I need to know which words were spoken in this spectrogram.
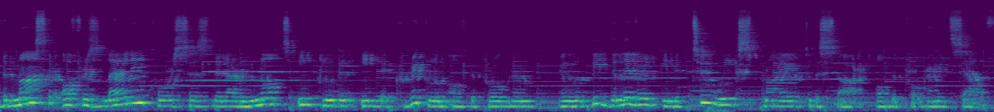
the Master offers leveling courses that are not included in the curriculum of the program and will be delivered in the two weeks prior to the start of the program itself.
